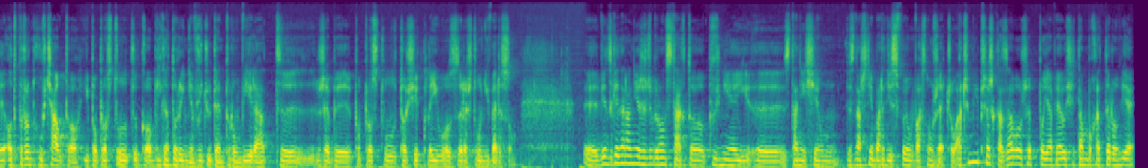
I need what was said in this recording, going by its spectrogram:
y, od początku chciał to i po prostu tylko obligatoryjnie wrzucił ten Trumvirat, y, żeby po prostu to się kleiło z resztą uniwersum. E, więc generalnie rzecz biorąc tak, to później e, stanie się znacznie bardziej swoją własną rzeczą. A czy mi przeszkadzało, że pojawiają się tam bohaterowie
